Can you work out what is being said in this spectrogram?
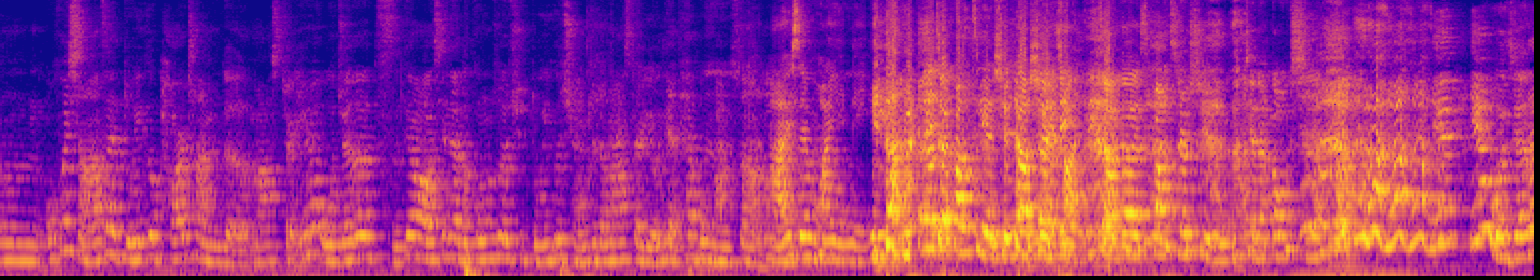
嗯，我会想要再读一个 part time 的 master，因为我觉得辞掉现在的工作去读一个全职的 master 有点太不划算了。嗯、ISM 欢迎你，要在帮自己的学校宣传，你找个 sponsorship 以前的公司。因为我觉得，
